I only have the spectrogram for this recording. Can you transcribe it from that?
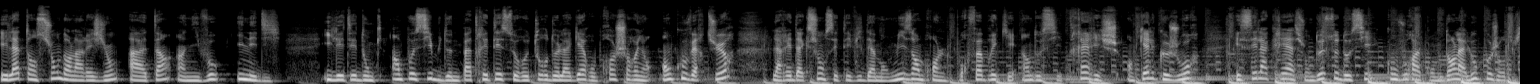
et la tension dans la région a atteint un niveau inédit. Il était donc impossible de ne pas traiter ce retour de la guerre au Proche-Orient en couverture. La rédaction s'est évidemment mise en branle pour fabriquer un dossier très riche en quelques jours, et c'est la création de ce dossier qu'on vous raconte dans la loupe aujourd'hui.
